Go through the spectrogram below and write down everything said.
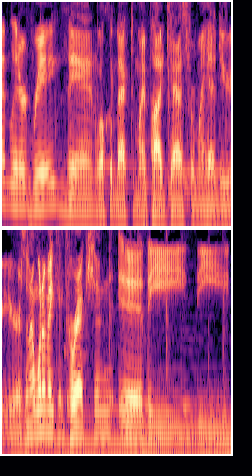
I'm Leonard Riggs, and welcome back to my podcast from my head to your ears. And I want to make a correction. Uh, the the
